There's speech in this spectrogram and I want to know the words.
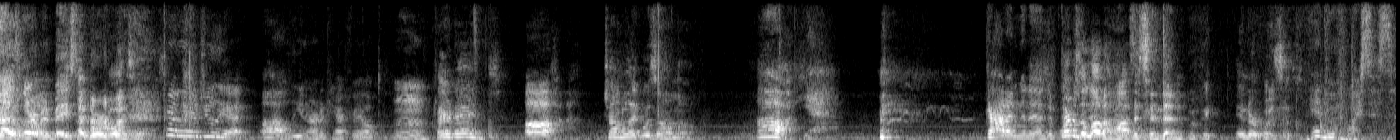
Baz Luhrmann based indoor voices. Romeo and Juliet. Oh, Leonardo DiCaprio. Mm. Claire Danes. Oh, John Leguizamo. oh, yeah. God, I'm gonna end up. There was a lot of hotness in that movie. Indoor voices. Indoor voices.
